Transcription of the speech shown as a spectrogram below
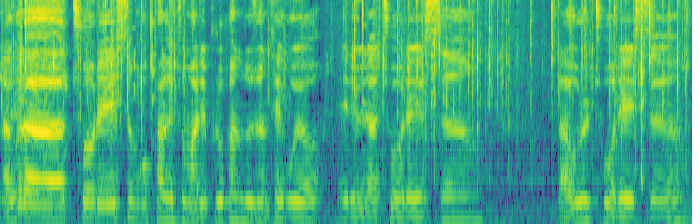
라그라 추월의 1승 곱하기 두 마리 불칸 도전 되고요. 에르위나 추월의 1승, 라울 추월의 1승,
